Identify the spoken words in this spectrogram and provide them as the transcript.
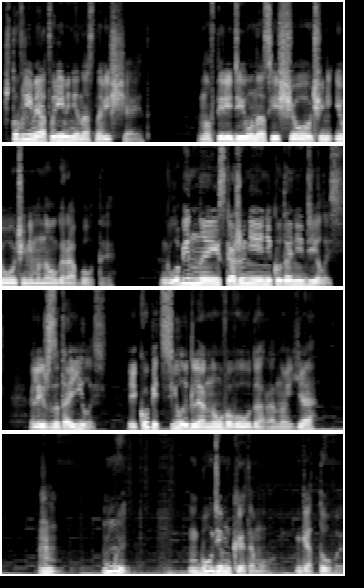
что время от времени нас навещает. Но впереди у нас еще очень и очень много работы. Глубинное искажение никуда не делось, лишь затаилось и копит силы для нового удара, но я... Мы будем к этому готовы.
